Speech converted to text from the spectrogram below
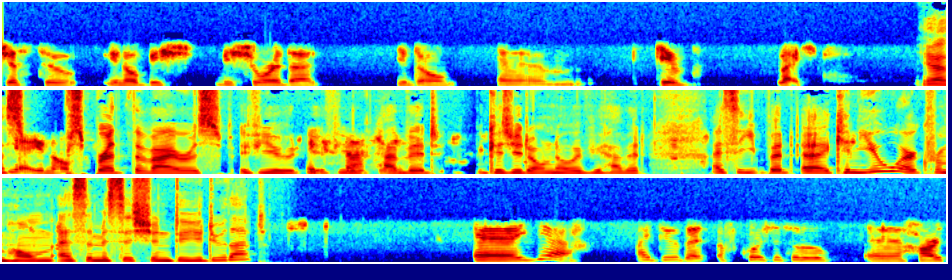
just to you know be be sure that you don't um, give like Yes. Yeah, you know. Spread the virus if you if you have it because you don't know if you have it. I see. But uh, can you work from home as a musician? Do you do that? Uh, yeah, I do that. Of course, it's a little uh, hard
